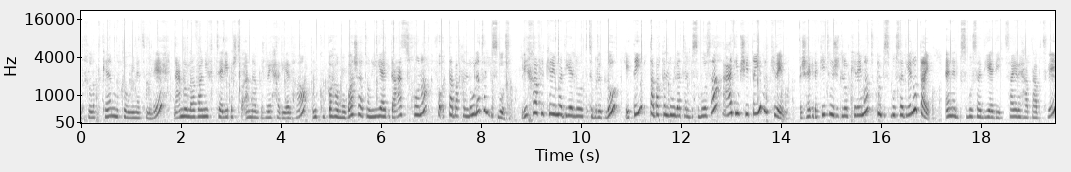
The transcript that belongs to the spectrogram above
نخلط كامل المكونات مليح. نعملوا لافاني في التالي باش تبقى لنا بالريحة ديالها. ونكبوها مباشرة هي هكذا عاد سخونة فوق الطبقة الأولى تاع البسبوسة. اللي خاف الكريمة ديالو تبرد له يطيب الطبقة الأولى تاع البسبوسة. عاد يمشي يطيب الكريمة. باش هكذا كي توجد له الكريمة تكون البسبوسة ديالو طايبة. أنا البسبوسة ديالي صايرها طابت لي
